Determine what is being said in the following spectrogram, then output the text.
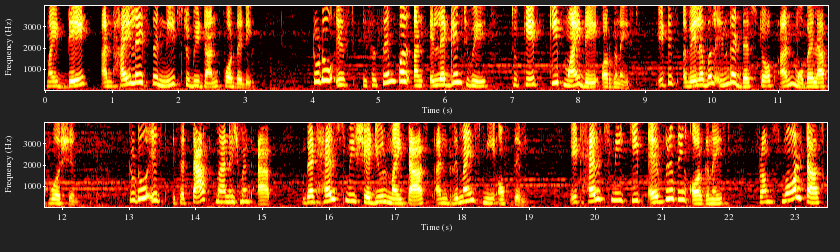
my day and highlights the needs to be done for the day. Todoist is a simple and elegant way to keep, keep my day organized. It is available in the desktop and mobile app version. Todoist is a task management app that helps me schedule my tasks and reminds me of them. It helps me keep everything organized from small tasks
